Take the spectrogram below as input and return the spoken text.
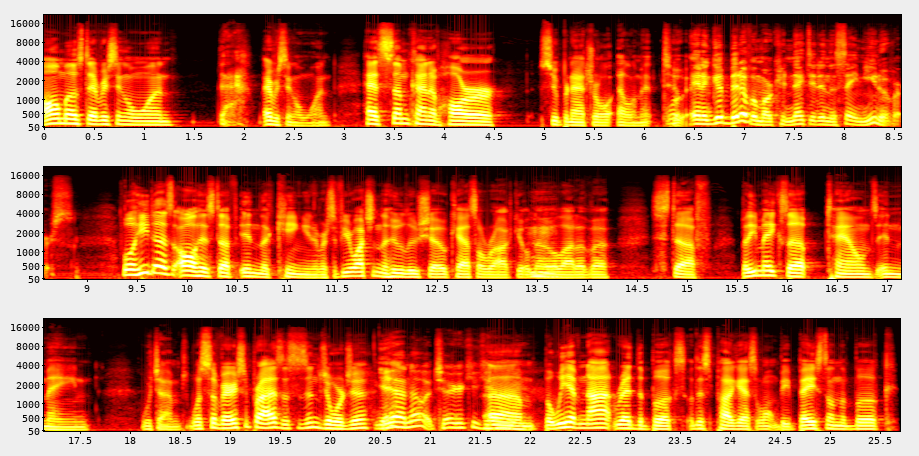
almost every single one, ah, every single one has some kind of horror supernatural element to it. and a good bit of them are connected in the same universe. Well, he does all his stuff in the King universe. If you're watching the Hulu show Castle Rock, you'll know a lot of uh, stuff. But he makes up towns in Maine, which I'm was so very surprised. This is in Georgia. Yeah, no, at Cherokee County. Um, but we have not read the books. This podcast won't be based on the book.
